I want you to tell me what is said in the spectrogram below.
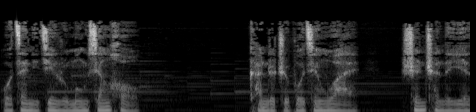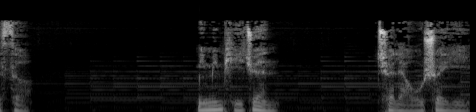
我在你进入梦乡后看着直播间外深沉的夜色明明疲倦却了无睡意。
